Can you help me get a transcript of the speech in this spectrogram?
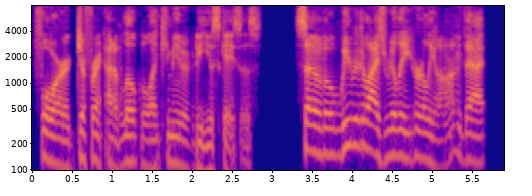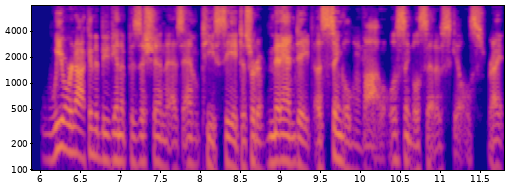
for different kind of local and community use cases. So we realized really early on that we were not going to be in a position as MTC to sort of mandate a single model, a single set of skills, right?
